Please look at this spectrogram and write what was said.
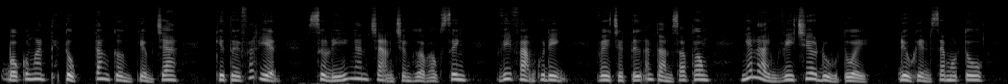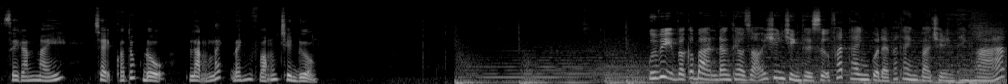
Bộ Công an tiếp tục tăng cường kiểm tra, kịp thời phát hiện, xử lý ngăn chặn trường hợp học sinh vi phạm quy định về trật tự an toàn giao thông, nhất là hành vi chưa đủ tuổi, điều khiển xe mô tô, xe gắn máy, chạy quá tốc độ, lạng lách đánh võng trên đường. Quý vị và các bạn đang theo dõi chương trình thời sự phát thanh của Đài Phát thanh và Truyền hình Thanh Hóa.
